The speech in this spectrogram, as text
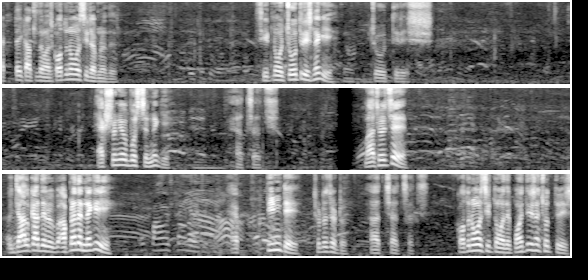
একটাই কাতলা মাছ। কত নম্বর সিট আপনাদের? সিট নম্বর চৌত্রিশ নাকি? চৌত্রিশ। একসঙ্গে বসছেন নাকি? আচ্ছা আচ্ছা। মাছ হয়েছে? ওই জাল কাদের আপনাদের নাকি? তিনটে, ছোট ছোট। আচ্ছা আচ্ছা আচ্ছা। কত নম্বর সিট তোমাদের? পঁয়ত্রিশ না ছত্রিশ?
